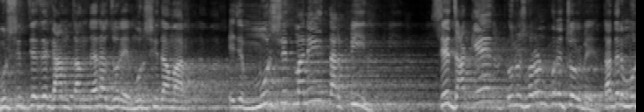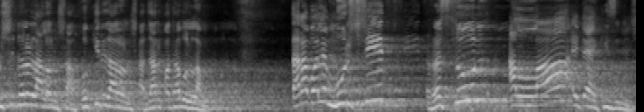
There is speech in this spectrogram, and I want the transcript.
মুর্শিদ যে যে গান টান দেয় না জোরে, মুর্শিদ আমার। এই যে মুর্শিদ মানে তার পীর, সে যাকে অনুসরণ করে চলবে, তাদের মুর্শিদ হলো লালন শাহ, ফকির লালন শাহ, যার কথা বললাম। তারা বলে মুর্শিদ, রসুল, আল্লাহ, এটা একই জিনিস।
